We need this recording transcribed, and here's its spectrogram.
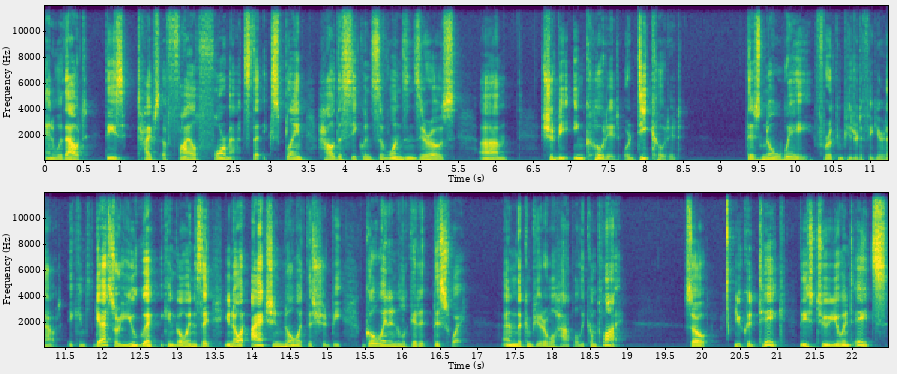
And without these types of file formats that explain how the sequence of ones and zeros um, should be encoded or decoded, there's no way for a computer to figure it out. It can guess, or you can go in and say, you know what, I actually know what this should be. Go in and look at it this way. And the computer will happily comply. So You could take these two uint 8s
